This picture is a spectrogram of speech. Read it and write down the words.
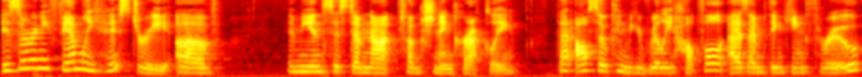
Is there any family history of immune system not functioning correctly? That also can be really helpful as I'm thinking through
